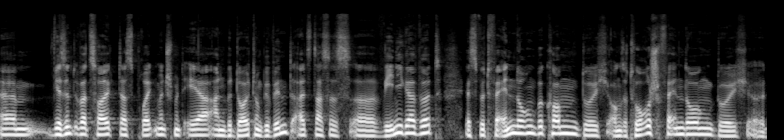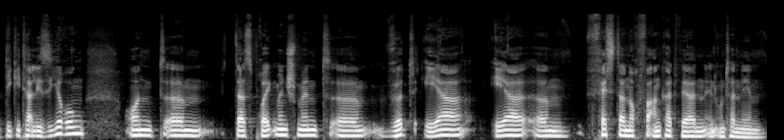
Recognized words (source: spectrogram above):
Ähm, wir sind überzeugt, dass Projektmanagement eher an Bedeutung gewinnt, als dass es äh, weniger wird. Es wird Veränderungen bekommen durch organisatorische Veränderungen, durch äh, Digitalisierung und ähm, das Projektmanagement äh, wird eher eher ähm, fester noch verankert werden in Unternehmen.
